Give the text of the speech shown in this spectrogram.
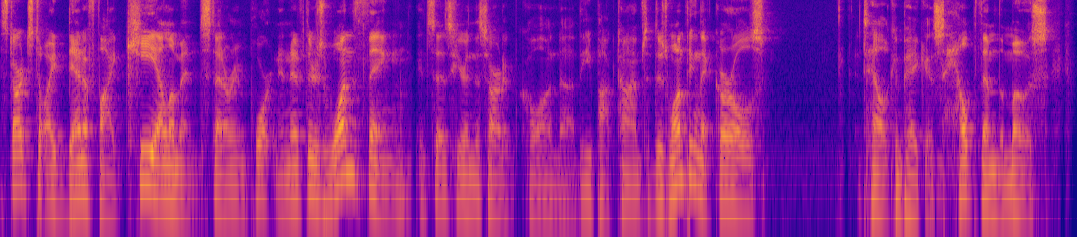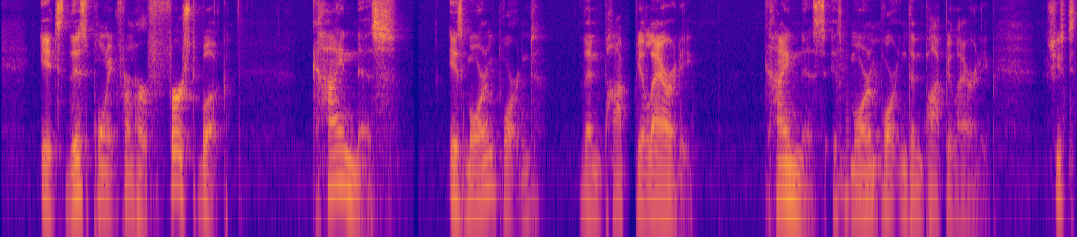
starts to identify key elements that are important. And if there's one thing, it says here in this article on uh, the Epoch Times, if there's one thing that girls tell Kampakis help them the most, it's this point from her first book. Kindness is more important than popularity. Kindness is more mm-hmm. important than popularity. She says,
